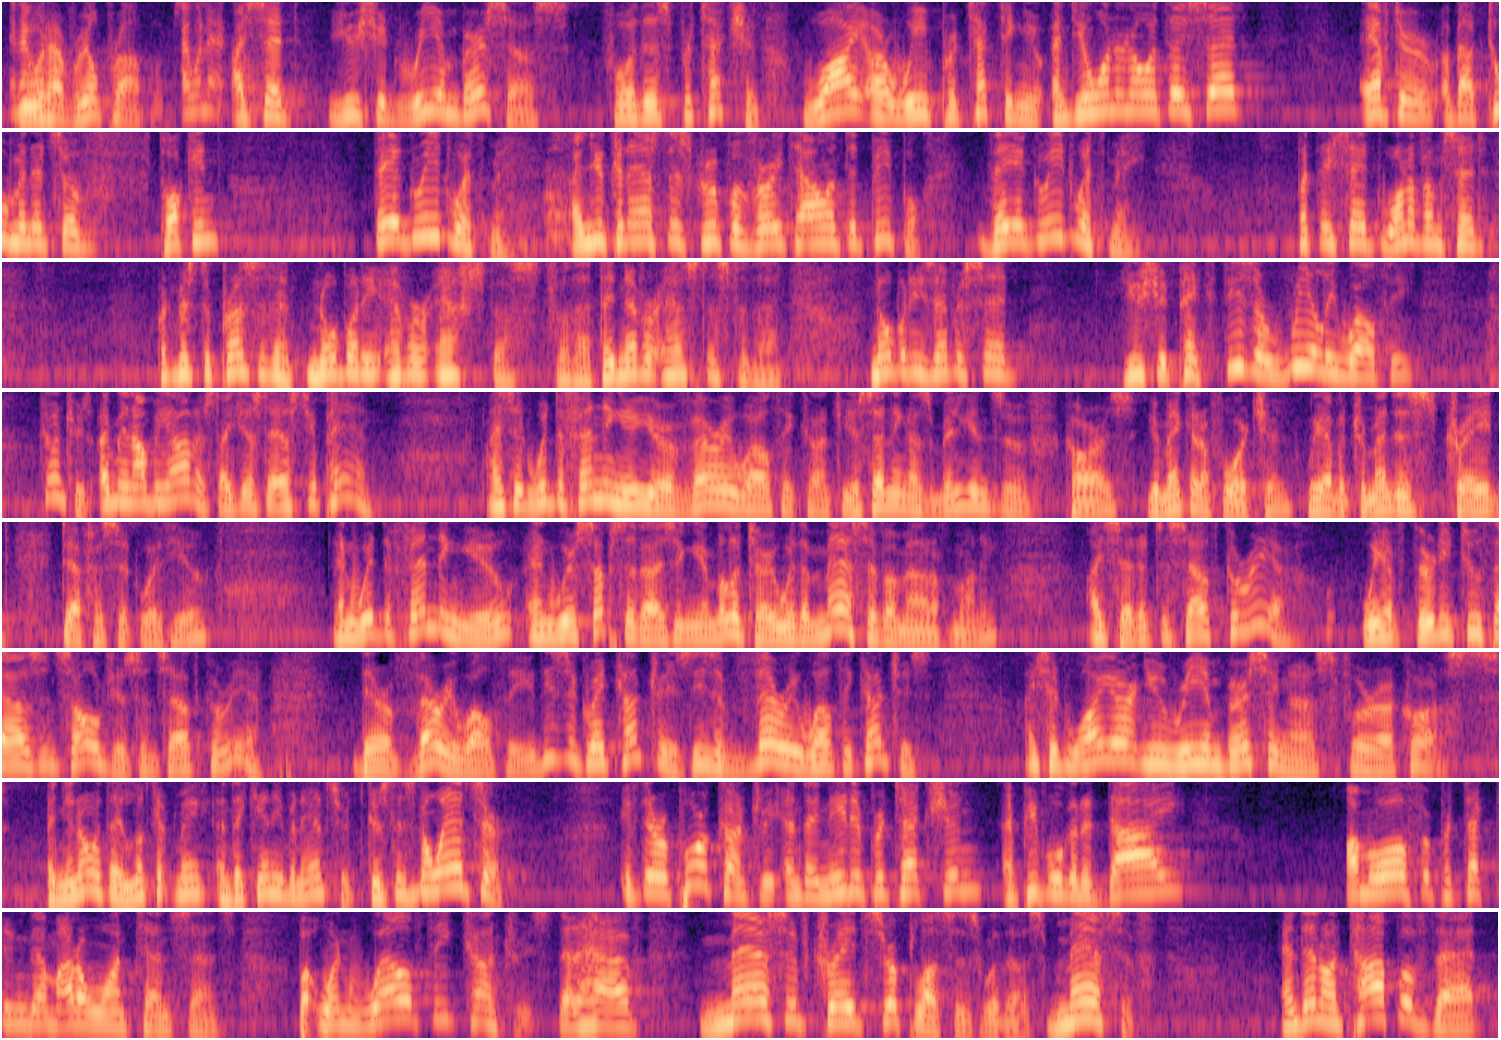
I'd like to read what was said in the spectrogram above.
And I you would have real problems. I wanna- I said, you should reimburse us for this protection. Why are we protecting you? And do you want to know what they said? After about two minutes of talking, they agreed with me. And you can ask this group of very talented people. They agreed with me. But they said, one of them said, but Mr. President, nobody ever asked us for that. They never asked us for that. Nobody's ever said, you should pay. These are really wealthy countries. I mean, I'll be honest, I just asked Japan. I said, We're defending you. You're a very wealthy country. You're sending us millions of cars. You're making a fortune. We have a tremendous trade deficit with you. And we're defending you, and we're subsidizing your military with a massive amount of money. I said it to South Korea. We have 32,000 soldiers in South Korea. They're a very wealthy. These are great countries. These are very wealthy countries. I said, Why aren't you reimbursing us for our costs? And you know what? They look at me and they can't even answer it because there's no answer. If they're a poor country and they needed protection and people were going to die, I'm all for protecting them. I don't want 10 cents. But when wealthy countries that have massive trade surpluses with us, massive, and then on top of that,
